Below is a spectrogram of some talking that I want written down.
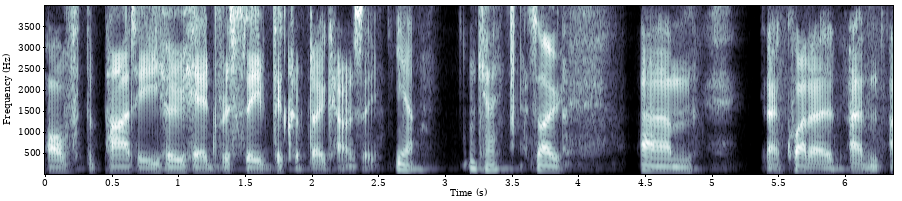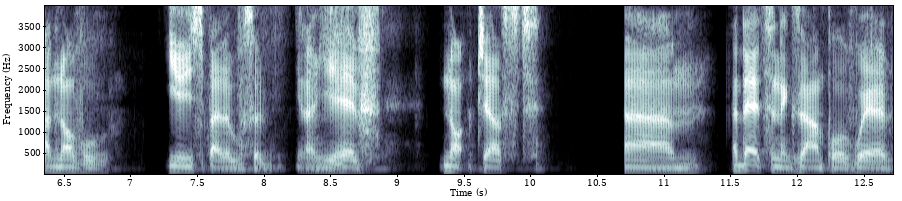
of the party who had received the cryptocurrency. Yeah. Okay. So, um, you know, quite a, a, a novel use, but also you know you have not just um, and that's an example of where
